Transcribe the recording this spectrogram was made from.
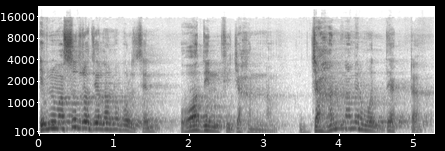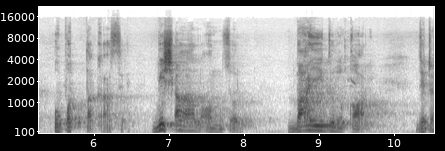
ইবনু মাসুদ রাজিয়াল্লাহ বলছেন ওয়াদিন ফি জাহান্নাম। জাহান্নামের মধ্যে একটা উপত্যকা আছে, বিশাল অঞ্চল, বাইদুল কর, যেটা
